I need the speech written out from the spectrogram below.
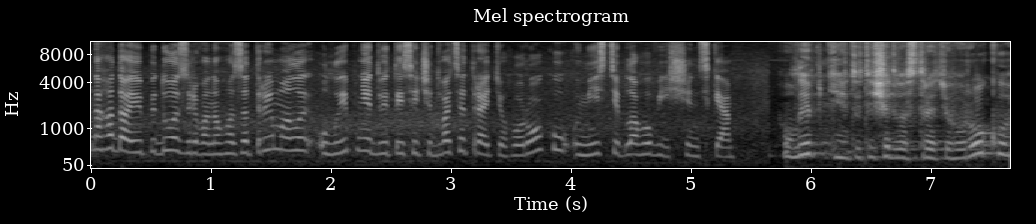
Нагадаю, підозрюваного затримали у липні 2023 року у місті Благовіщенське. У липні 2023 року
